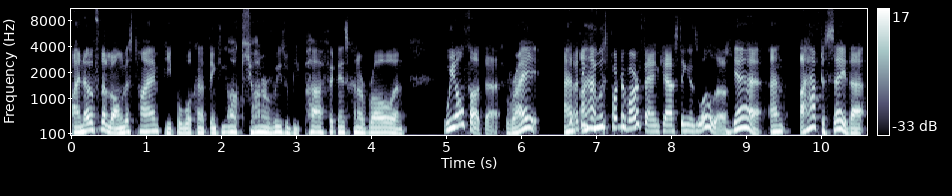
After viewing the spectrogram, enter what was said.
I know for the longest time, people were kind of thinking, oh, Keanu Reeves would be perfect in this kind of role. And we all thought that. Right. And I think I he was part of our fan casting as well, though. Yeah. And I have to say that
